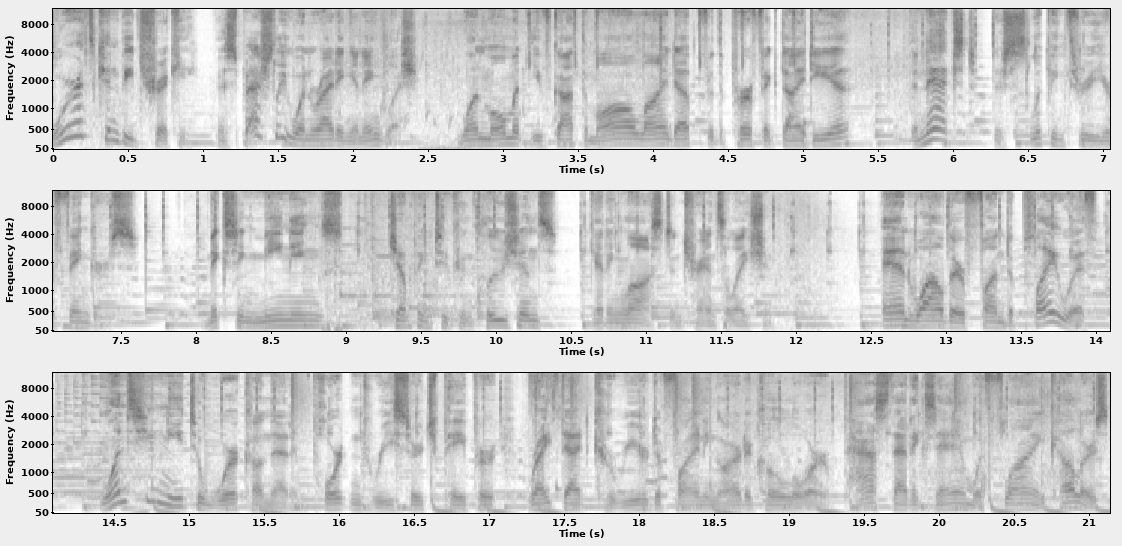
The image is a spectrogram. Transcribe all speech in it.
Words can be tricky, especially when writing in English. One moment you've got them all lined up for the perfect idea, the next they're slipping through your fingers, mixing meanings, jumping to conclusions, getting lost in translation. And while they're fun to play with, once you need to work on that important research paper, write that career-defining article, or pass that exam with flying colors,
